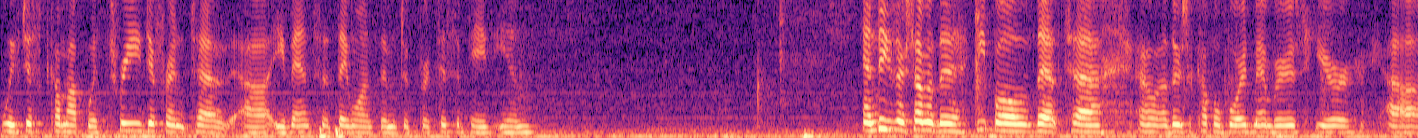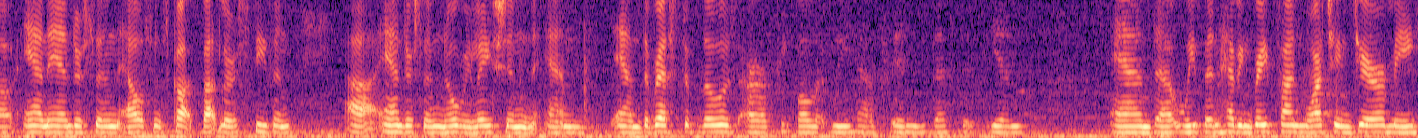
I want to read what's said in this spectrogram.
we've just come up with three different uh, uh, events that they want them to participate in. And these are some of the people that uh, uh, there's a couple board members here, uh, Ann Anderson, Allison Scott Butler, Stephen uh, Anderson, no relation, and, and the rest of those are people that we have invested in. And uh, we've been having great fun watching Jeremy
